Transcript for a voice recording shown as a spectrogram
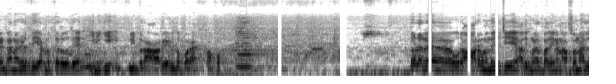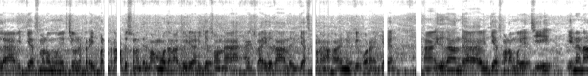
ரெண்டாம் நாள் எடுத்து இரநூத்தறுபது. இன்றைக்கி இப்போ தான் ஆர்டர் எடுக்க போகிறேன் பார்ப்போம். தொடர ஒரு ஆர்டர் வந்துச்சு அதுக்கு முன்னாடி பார்த்தீங்கன்னா நான் சொன்னேன்ல வித்தியாசமான முயற்சி ஒன்று ட்ரை பண்ணுறேன் அப்படி சொன்ன தெரியுமா? முதல் நாள் வீடியோ அன்றைக்கே சொன்னேன். ஆக்சுவலாக இதுதான் அந்த வித்தியாசமான ஆஹா என்ன எப்படி போகிறேன் இங்கே? இதுதான் அந்த வித்தியாசமான முயற்சி. என்னென்னா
